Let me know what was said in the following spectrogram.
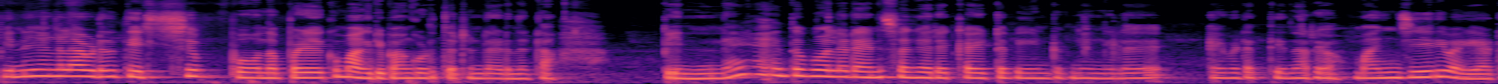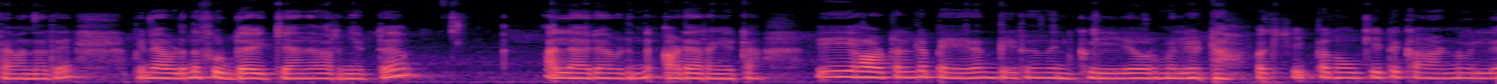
പിന്നെ ഞങ്ങൾ അവിടെ നിന്ന് തിരിച്ച് പോന്നപ്പോഴേക്കും അഗ്രിപാൻ കൊടുത്തിട്ടുണ്ടായിരുന്നു കേട്ടോ പിന്നെ ഇതുപോലെ ഡാൻസ് കാര്യമൊക്കെ ആയിട്ട് വീണ്ടും ഞങ്ങൾ എവിടെ എത്തിയെന്നറിയോ മഞ്ചേരി വഴിയാട്ടാ വന്നത്. പിന്നെ അവിടുന്ന് ഫുഡ് കഴിക്കാമെന്ന് പറഞ്ഞിട്ട് എല്ലാവരും അവിടുന്ന് അവിടെ ഇറങ്ങിയിട്ടാണ് ഈ ഹോട്ടലിന്റെ പേരെന്തായിരുന്നു എനിക്ക് വലിയ ഓർമ്മയില്ല കേട്ടോ പക്ഷേ ഇപ്പോൾ നോക്കിയിട്ട് കാണുന്നില്ല.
